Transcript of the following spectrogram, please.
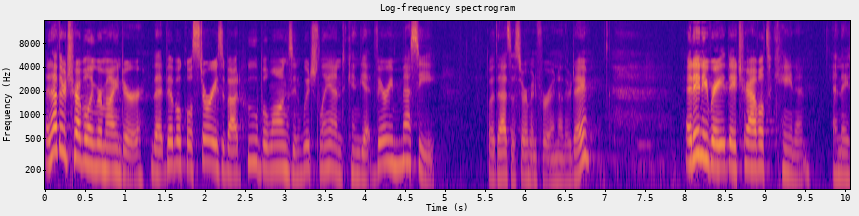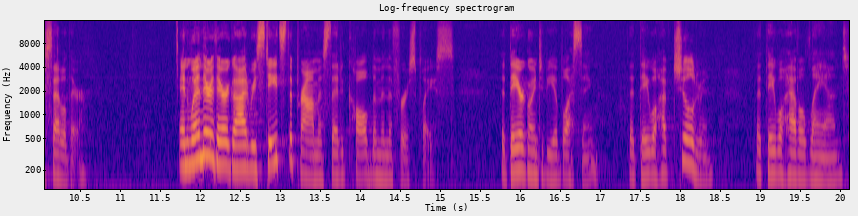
Another troubling reminder that biblical stories about who belongs in which land can get very messy, but that's a sermon for another day. At any rate, they travel to Canaan and they settle there. And when they're there, God restates the promise that had called them in the first place that they are going to be a blessing, that they will have children, that they will have a land.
